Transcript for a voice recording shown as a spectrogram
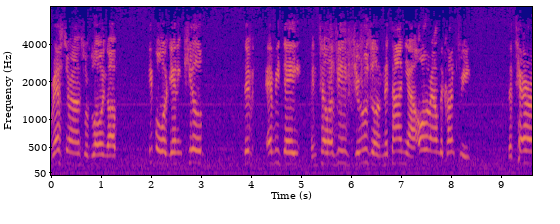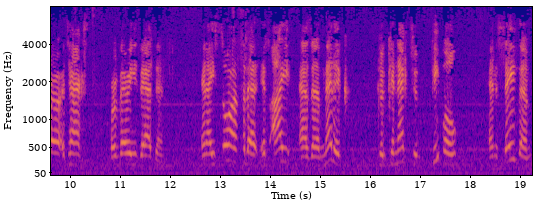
Restaurants were blowing up. People were getting killed every day in Tel Aviv, Jerusalem, Netanya, all around the country. The terror attacks were very bad then. And I saw that if I, as a medic, could connect to people and save them,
